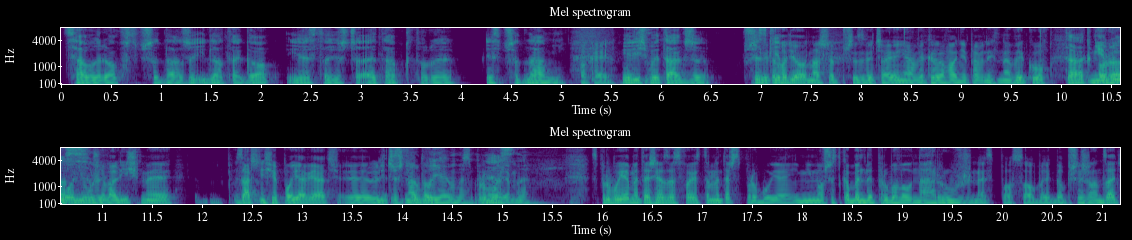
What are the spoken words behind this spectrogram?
cały rok w sprzedaży i dlatego jest to jeszcze etap, który jest przed nami. Okej. Mieliśmy tak, że Czyli wszystkie to chodzi o nasze przyzwyczajenia, wykreowanie pewnych nawyków. Tak, nie oraz- było, nie używaliśmy, zacznie się pojawiać, y, liczysz spróbujemy. na to. Spróbujemy. Jasne. Spróbujemy też, ja ze swojej strony też spróbuję i mimo wszystko będę próbował na różne sposoby go przyrządzać.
